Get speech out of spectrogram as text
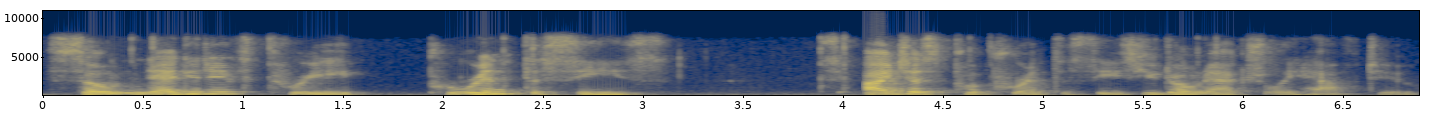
So negative 3 parentheses, I just put parentheses, you don't actually have to.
